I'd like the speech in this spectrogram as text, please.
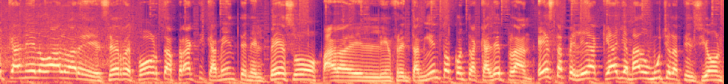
El Canelo Álvarez se reporta prácticamente en el peso para el enfrentamiento contra Caleb Plant. Esta pelea que ha llamado mucho la atención,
